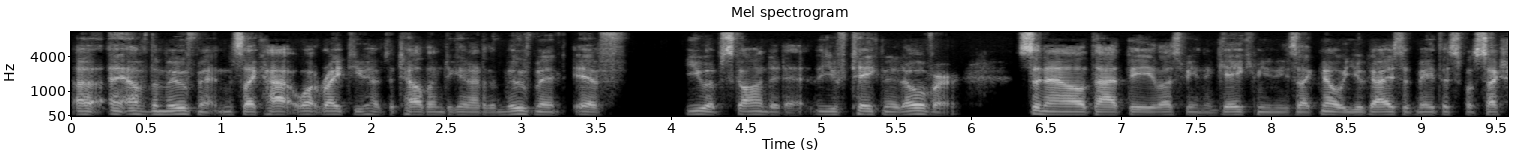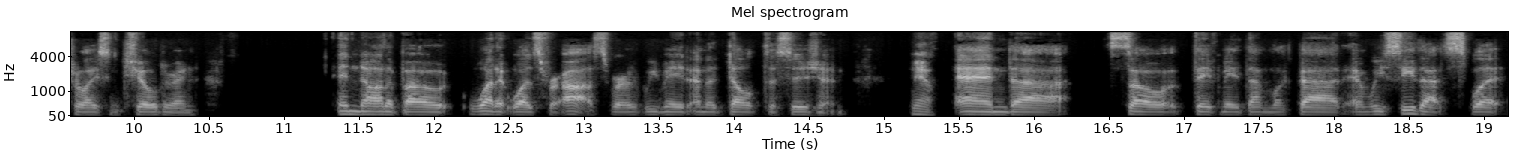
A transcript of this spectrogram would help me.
uh, of the movement. And it's like, how, what right do you have to tell them to get out of the movement if you absconded it, you've taken it over? So now that the lesbian and gay community is like, no, you guys have made this about sexualizing children and not about what it was for us, where we made an adult decision. Yeah. And uh, so they've made them look bad. And we see that split.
